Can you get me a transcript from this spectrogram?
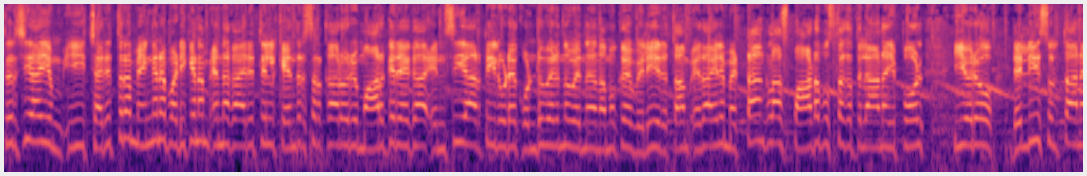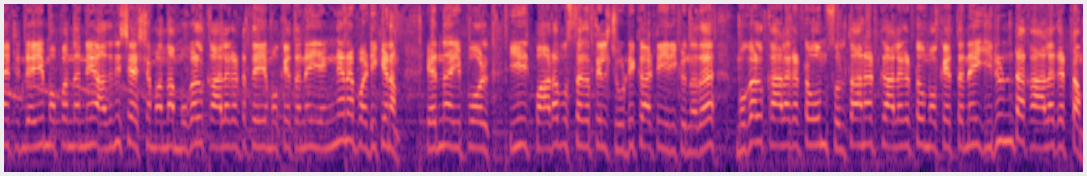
തീർച്ചയായും ഈ ചരിത്രം എങ്ങനെ പഠിക്കണം എന്ന കാര്യത്തിൽ കേന്ദ്ര സർക്കാർ ഒരു മാർഗരേഖ എൻ സി ആർ ടിയിലൂടെ കൊണ്ടുവരുന്നുവെന്ന് നമുക്ക് വിലയിരുത്താം. ഏതായാലും എട്ടാം ക്ലാസ് പാഠപുസ്തകത്തിലാണ് ഇപ്പോൾ ഈ ഒരു ഡൽഹി സുൽത്താനറ്റിന്റെയും ഒപ്പം തന്നെ അതിനുശേഷം വന്ന മുഗൾ കാലഘട്ടത്തെയും ഒക്കെ തന്നെ എങ്ങനെ പഠിക്കണം എന്ന് ഇപ്പോൾ ഈ പാഠപുസ്തകത്തിൽ ചൂണ്ടിക്കാട്ടിയിരിക്കുന്നത്. മുഗൾ കാലഘട്ടവും സുൽത്താനറ്റ് കാലഘട്ടവും ഒക്കെ തന്നെ ഇരുണ്ട കാലഘട്ടം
